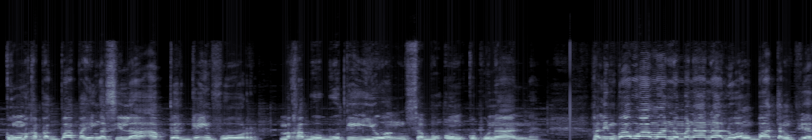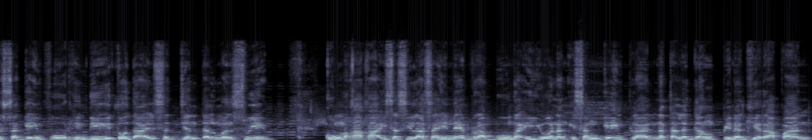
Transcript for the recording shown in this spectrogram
Kung makapagpapahinga sila after Game 4, makabubuti yun sa buong kupunan. Halimbawa man na mananalo ang Batang Pierre sa Game 4, hindi ito dahil sa gentleman sweep. Kung makakaisa sila sa Hinebra, bunga iyon ng isang game plan na talagang pinaghirapan.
